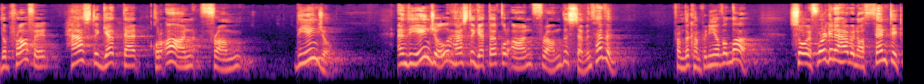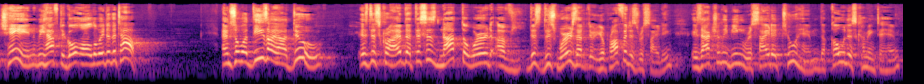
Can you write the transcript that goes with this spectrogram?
The Prophet has to get that Quran from the angel. And the angel has to get that Quran from the seventh heaven, from the company of Allah. So if we're going to have an authentic chain, we have to go all the way to the top. And so what these ayat do is describe that this is not the word of, this, this words that your prophet is reciting is actually being recited to him. The qawl is coming to him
